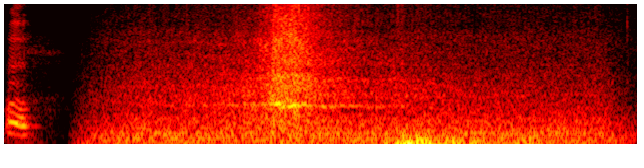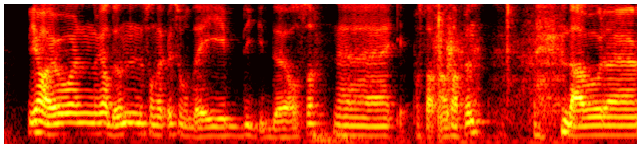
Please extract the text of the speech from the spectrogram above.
Mm. Vi, har jo en, vi hadde jo en sånn episode i Bygdø også, eh, på starten av etappen. Der hvor eh,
